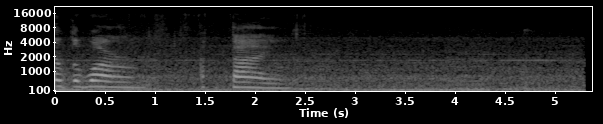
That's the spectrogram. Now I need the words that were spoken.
healed the world.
